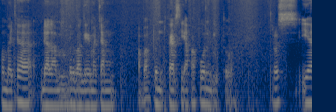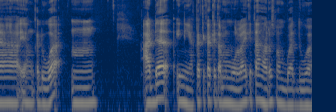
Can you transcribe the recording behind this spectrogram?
Membaca dalam berbagai macam apa versi apa pun gitu. Terus ya yang kedua hmm, ada ini ya ketika kita memulai kita harus membuat dua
